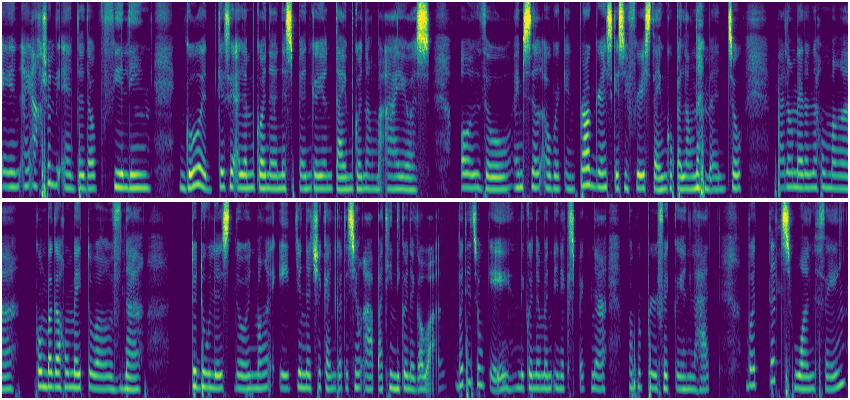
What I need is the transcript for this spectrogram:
And I actually ended up feeling good kasi alam ko na na-spend ko yung time ko ng maayos. Although, I'm still a work in progress kasi first time ko pa lang naman. So, parang meron akong mga, kumbaga kung may 12 na to-do list doon, mga 8 yung na-checkan ko, tapos yung apat hindi ko nagawa. But it's okay. Hindi ko naman in-expect na mapaperfect ko yun lahat. But that's one thing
